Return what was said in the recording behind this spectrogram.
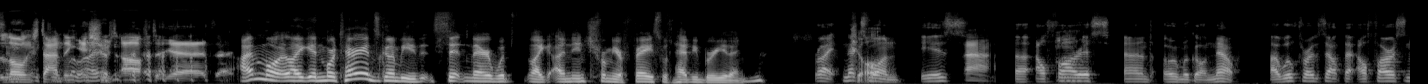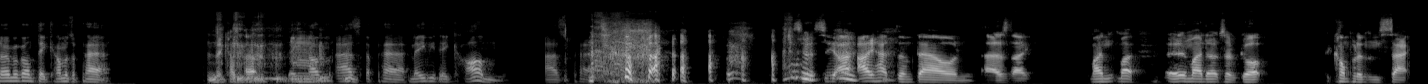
long-standing from the lion. issues after. Yeah, exactly. I'm more like, and Mortarion's gonna be sitting there with like an inch from your face with heavy breathing. Right. Next Sure. one is Ah, uh, Alpharius and Omegon. Now, I will throw this out there: Alpharius and Omegon, they come as a pair. They come- uh, They Mm. come as a pair. Maybe they come as a pair. see, see, I, I had them down as like my my in my notes. I've got the competent and sack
